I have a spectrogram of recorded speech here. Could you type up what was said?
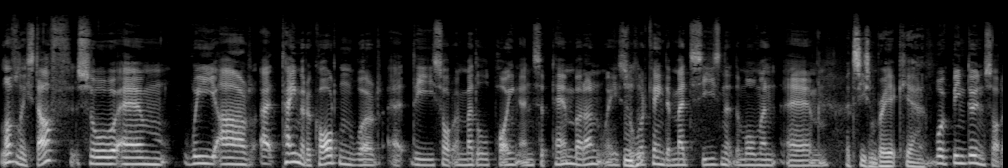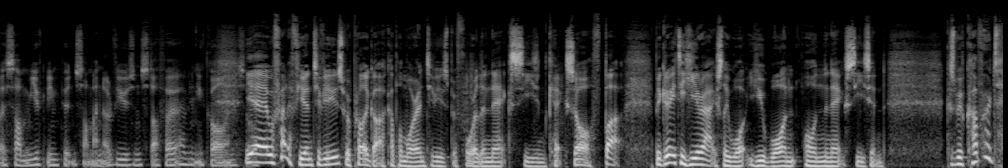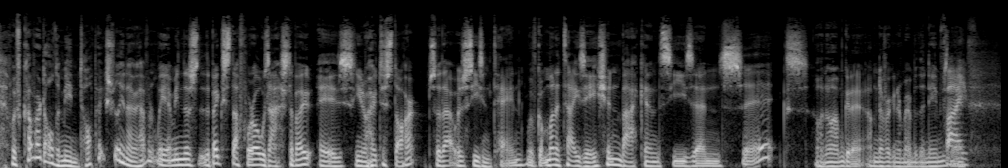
Lovely stuff. So um, we are at time of recording. We're at the sort of middle point in September, aren't we? So Mm-hmm. we're kind of mid-season at the moment. Um, Mid season break, yeah, we've been doing sort of some. You've been putting some interviews and stuff out, haven't you, Colin? So, yeah. We've had a few interviews. We've probably got a couple more interviews before the next season kicks off. But it'd be great to hear actually what you want on the next season. Because we've covered we've covered all the main topics really now, haven't we? I mean, there's the big stuff we're always asked about is you know how to start. So that was season ten. We've got monetization back in season six. Oh no, I'm gonna I'm never gonna remember the names. now.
